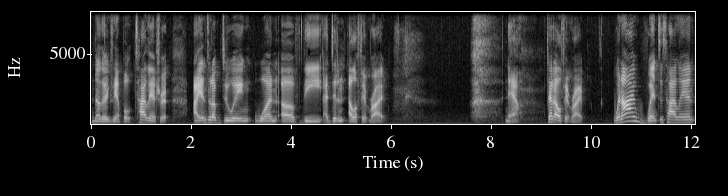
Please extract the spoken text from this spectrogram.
another example, Thailand trip, I ended up doing one of the, I did an elephant ride. Now, that elephant ride, when I went to Thailand,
